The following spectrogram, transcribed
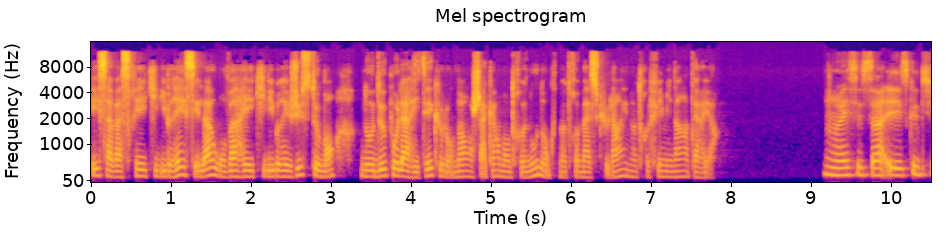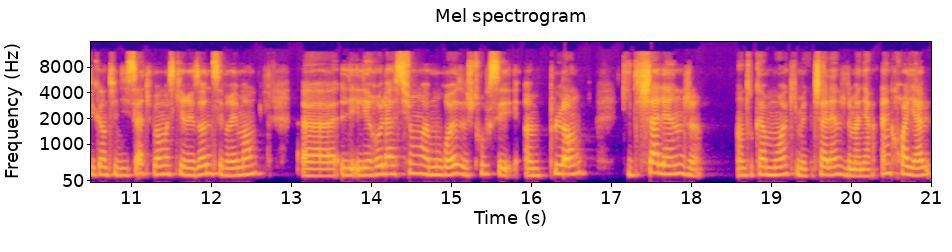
et ça va se rééquilibrer. C'est là où on va rééquilibrer justement nos deux polarités que l'on a en chacun d'entre nous, donc notre masculin et notre féminin intérieur. Ouais, c'est ça. Et ce que tu, quand tu dis ça, tu vois, moi, ce qui résonne, c'est vraiment euh, les, les, relations amoureuses. Je trouve que c'est un plan qui challenge en tout cas moi, qui me challenge de manière incroyable,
